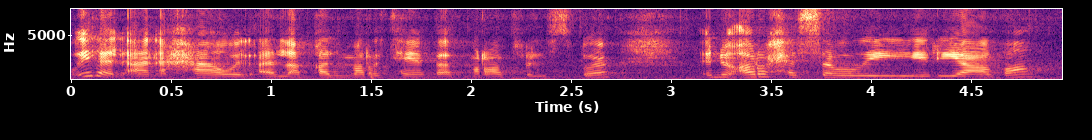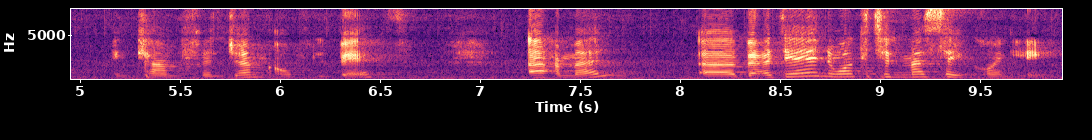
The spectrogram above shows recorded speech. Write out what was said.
وإلى الآن أحاول على الأقل مرتين ثلاث مرات في الأسبوع إنه أروح أسوي رياضة إن كان في الجيم أو في البيت. أعمل. آه بعدين وقت المساء يكون لي.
